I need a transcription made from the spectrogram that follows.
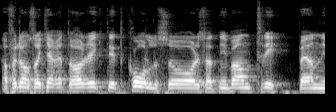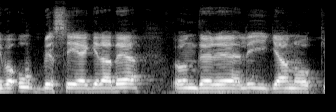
Ja, för de som kanske inte har riktigt koll så var det så att ni vann trippen, ni var obesegrade under ligan och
